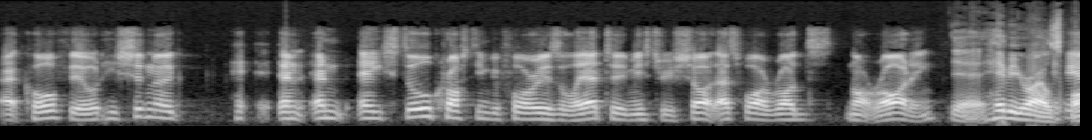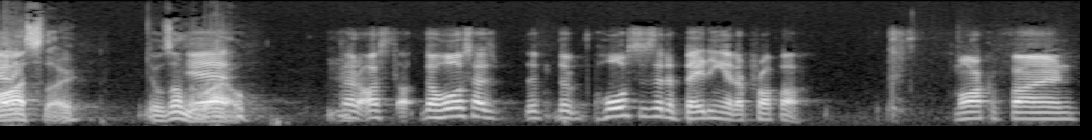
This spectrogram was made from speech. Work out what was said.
at Caulfield. He shouldn't have. And, and he still crossed him before he was allowed to, mystery shot. That's why Rod's not riding. Yeah, heavy rails If he had- bias though. It was on the Yeah. rail. But I, the horse has the, the horses that are beating it are proper microphone,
